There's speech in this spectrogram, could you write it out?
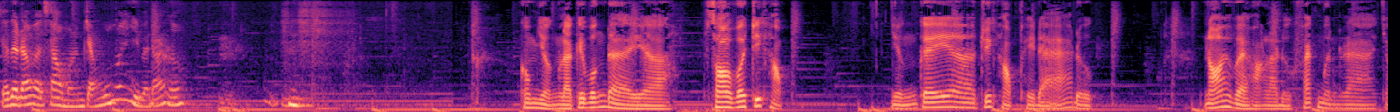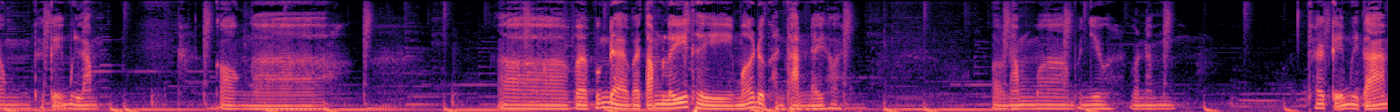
kể từ đó về sau mình chẳng muốn nói gì về đó nữa. Công nhận là cái vấn đề à, so với triết học những cái à, triết học thì đã được nói về hoặc là được phát minh ra trong thế kỷ 15 còn uh, uh, về vấn đề về tâm lý thì mới được hình thành đây thôi vào năm uh, bao nhiêu vào năm thế kỷ 18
